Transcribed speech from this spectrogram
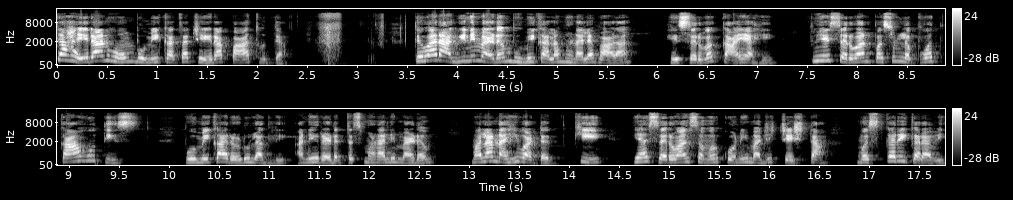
त्या हैराण होऊन भूमिकाचा चेहरा पाहत होत्या. तेव्हा रागिनी मॅडम भूमिकाला म्हणाल्या बाळा हे सर्व काय आहे? तू हे सर्वांपासून लपवत का होतीस? भूमिका रडू लागली आणि रडतच म्हणाली मॅडम मला नाही वाटत की ह्या सर्वांसमोर कोणी माझी चेष्टा मस्करी करावी.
